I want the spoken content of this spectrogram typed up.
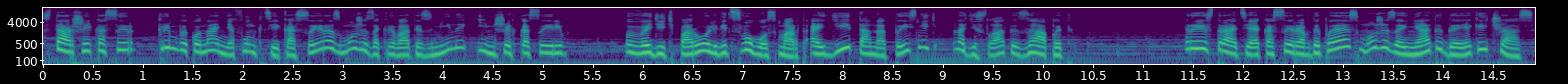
Старший касир, крім виконання функцій касира, зможе закривати зміни інших касирів. Введіть пароль від свого Smart ID та натисніть Надіслати запит. Реєстрація касира в ДПС може зайняти деякий час.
